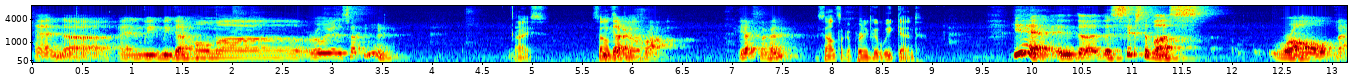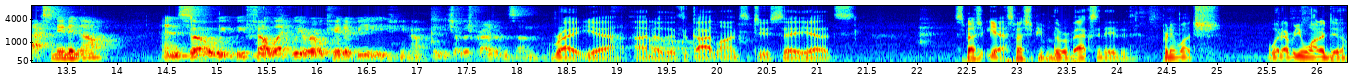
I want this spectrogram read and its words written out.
and uh, and we, we got home uh, earlier this afternoon. Nice. We Sounds got like a crop. Yep, go ahead. sounds like a pretty good weekend. Yeah, the the six of us were all vaccinated now, and so we, we felt like we were okay to be you know in each other's presence and Right. Yeah. I know that the guidelines do say yeah. It's especially yeah, especially people that were vaccinated. It's pretty much whatever you want to do.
